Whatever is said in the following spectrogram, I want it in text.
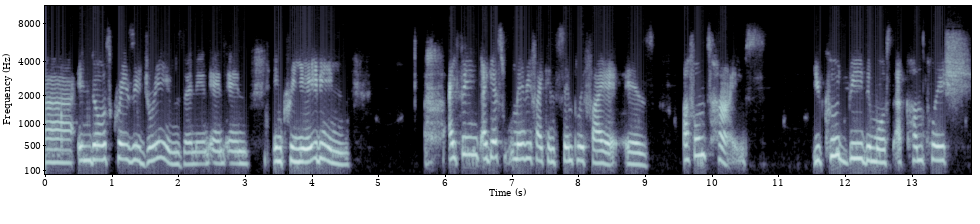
uh, in those crazy dreams and in, in in in creating i think i guess maybe if i can simplify it is oftentimes you could be the most accomplished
